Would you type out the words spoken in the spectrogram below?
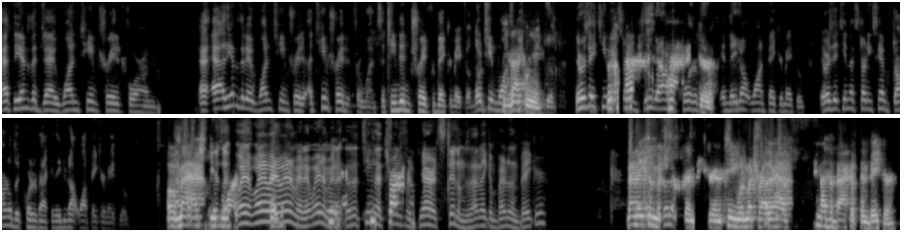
at the end of the day, one team traded for him. At, at the end of the day, one team traded. A team traded for Wentz. A team didn't trade for Baker Mayfield. No team wants Exactly. Baker Mayfield. There was a team The that's starting Drew Lock at quarterback, and they don't want Baker Mayfield. There was a team that's starting Sam Darnold at quarterback, and they do not want Baker Mayfield. Oh, That's Matt, what- actually, Is wait, wait, wait, wait a minute, wait a minute. There's a team that traded for Jarrett Stidham. Does that make him better than Baker? that makes him mature than Baker, and team would much rather have him as a backup than Baker.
